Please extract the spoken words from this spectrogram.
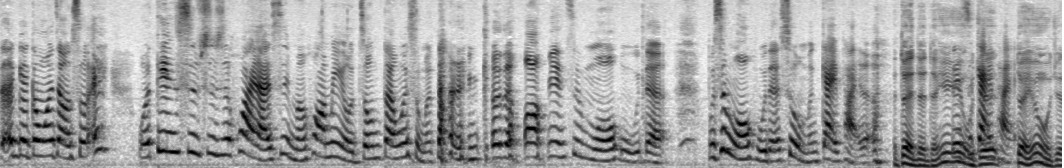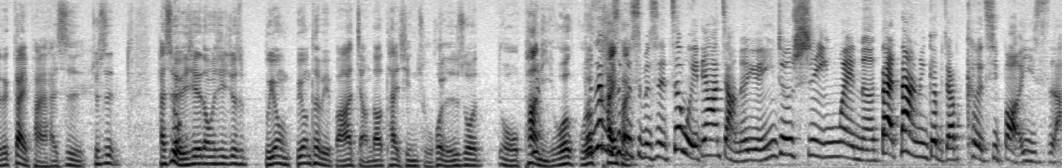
那个跟我讲说，哎、我电视是不是坏了？还是你们画面有中断？为什么大人哥的画面是模糊的？不是模糊的，是我们盖牌了。对对对，因为我觉得对，因为我觉得盖牌还是就是还是有一些东西就是不用不用特别把它讲到太清楚，或者是说我怕你我我不是不是不是不是，这我一定要讲的原因，就是因为呢，大大人哥比较客气，不好意思啦，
